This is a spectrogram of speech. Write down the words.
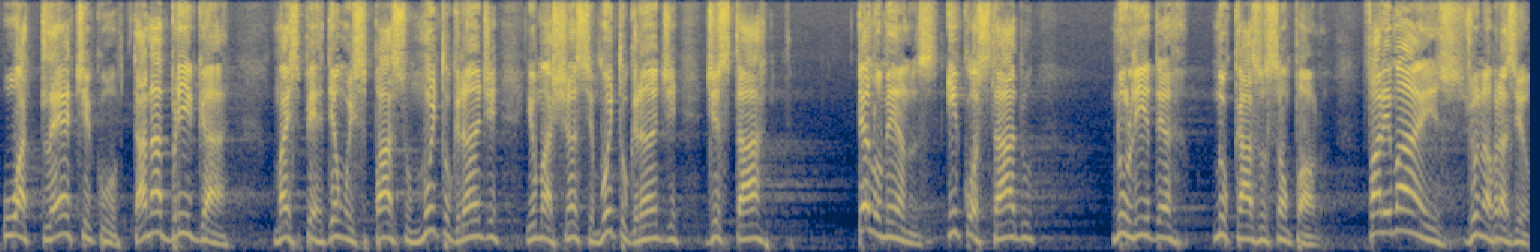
O Atlético está na briga, mas perdeu um espaço muito grande e uma chance muito grande de estar, pelo menos, encostado no líder, no caso São Paulo. Fale mais, Júnior Brasil.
